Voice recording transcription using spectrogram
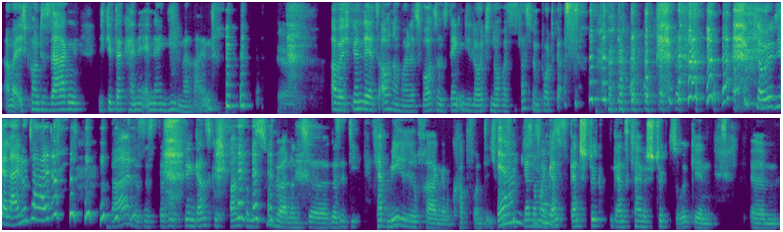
Aber ich konnte sagen, ich gebe da keine Energie mehr rein. Ja. Aber ich gönne dir jetzt auch nochmal das Wort, sonst denken die Leute noch, was ist das für ein Podcast? Claudia, die Alleinunterhaltung? Nein, das ist, das ist, ich bin ganz gespannt beim Zuhören und äh, das die, ich habe mehrere Fragen im Kopf und ich ja, würde gerne nochmal ein ganz, ganz Stück, ganz kleines Stück zurückgehen. Ähm,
